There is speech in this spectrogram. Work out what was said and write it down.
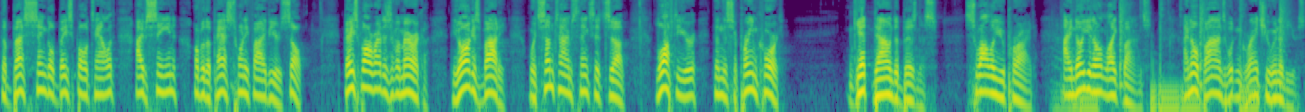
the best single baseball talent I've seen over the past 25 years. So, Baseball Writers of America, the august body, which sometimes thinks it's uh, loftier than the Supreme Court, get down to business. Swallow your pride. I know you don't like Bonds. I know Bonds wouldn't grant you interviews.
